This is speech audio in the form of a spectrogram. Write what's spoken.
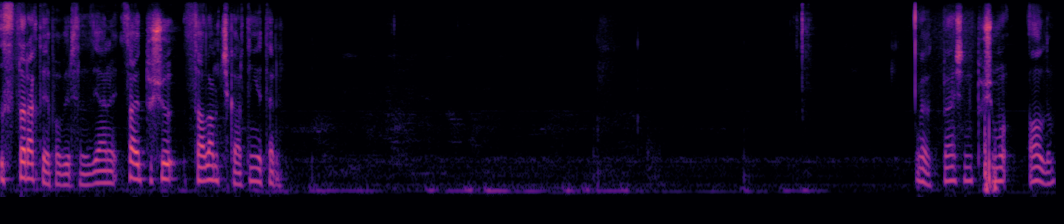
ısıtarak da yapabilirsiniz. Yani sadece tuşu sağlam çıkartın yeter. Evet ben şimdi tuşumu aldım.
